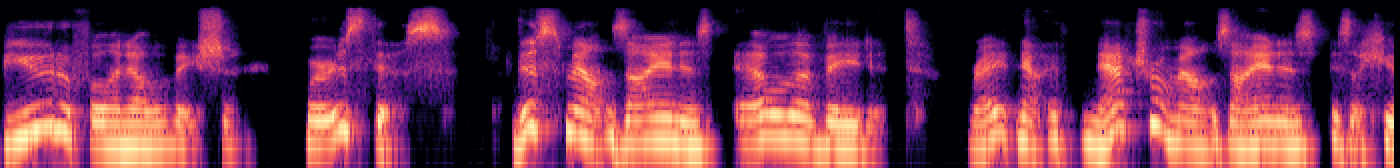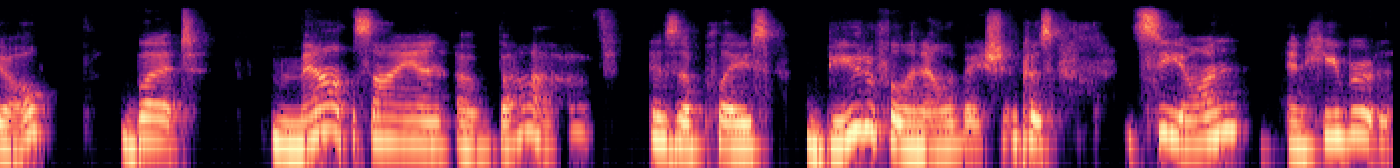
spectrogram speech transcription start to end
beautiful in elevation. Where is this? This Mount Zion is elevated, right? Now, if natural Mount Zion is, is a hill, but Mount Zion above is a place beautiful in elevation because Zion in Hebrew,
